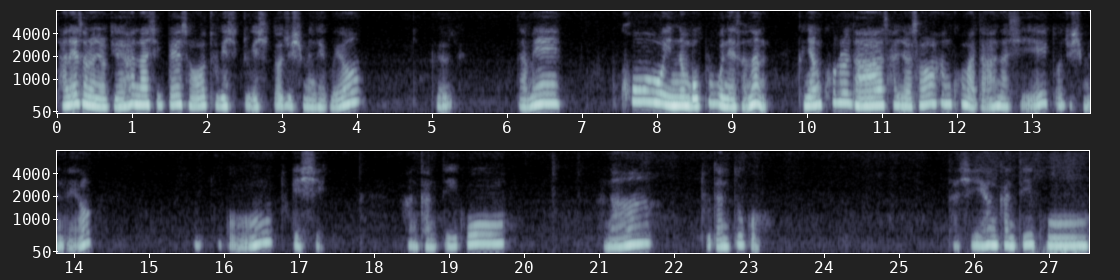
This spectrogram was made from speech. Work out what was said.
단에서는 이렇게 하나씩 빼서 두 개씩 두 개씩 떠주시면 되고요. 그 다음에 코 있는 목 부분에서는 그냥 코를 다 살려서 한 코마다 하나씩 떠주시면 돼요. 두 개씩 한 칸 띄고 하나, 두 단 뜨고 다시 한 칸 띄고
